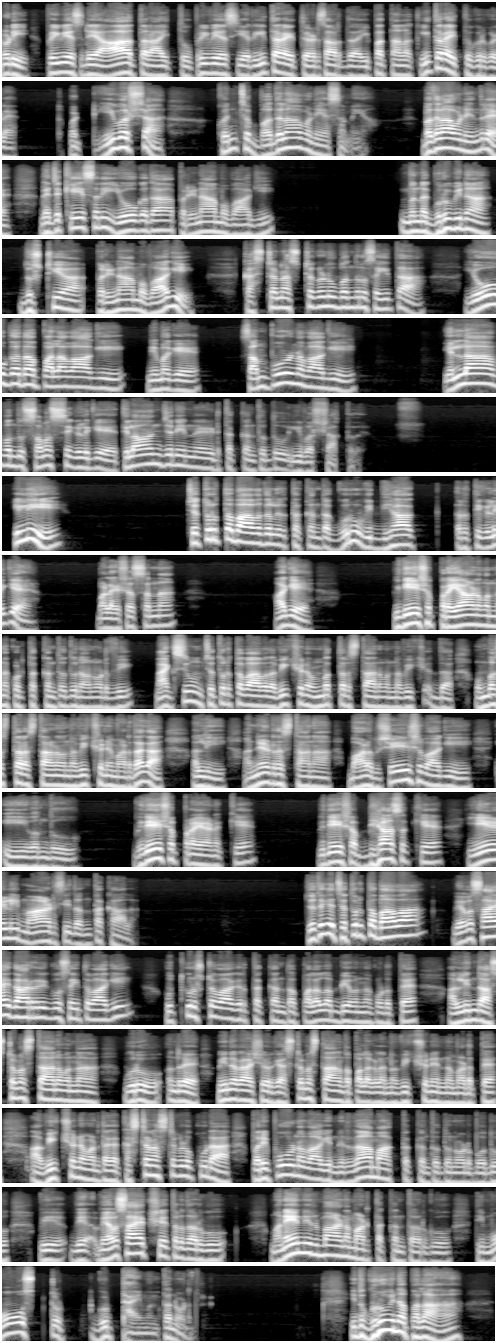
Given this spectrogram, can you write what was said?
ನೋಡಿ, ಪ್ರೀವಿಯಸ್ ಡೇ ಆ ಥರ ಆಯಿತು ಪ್ರೀವಿಯಸ್ ಇಯರ್ ಈ ಥರ ಇತ್ತು, ಎರಡು ಸಾವಿರದ ಇಪ್ಪತ್ನಾಲ್ಕು ಈ ಥರ ಇತ್ತು ಗುರುಗಳೇ. ಬಟ್ ಈ ವರ್ಷ ಕೊಂಚ ಬದಲಾವಣೆಯ ಸಮಯ. ಬದಲಾವಣೆ ಅಂದರೆ ಗಜಕೇಸರಿ ಯೋಗದ ಪರಿಣಾಮವಾಗಿ, ನನ್ನ ಗುರುವಿನ ದೃಷ್ಟಿಯ ಪರಿಣಾಮವಾಗಿ ಕಷ್ಟ ನಷ್ಟಗಳು ಬಂದರೂ ಸಹಿತ ಯೋಗದ ಫಲವಾಗಿ ನಿಮಗೆ ಸಂಪೂರ್ಣವಾಗಿ ಎಲ್ಲ ಒಂದು ಸಮಸ್ಯೆಗಳಿಗೆ ತಿಲಾಂಜಲಿಯನ್ನು ಇಡ್ತಕ್ಕಂಥದ್ದು ಈ ವರ್ಷ ಆಗ್ತದೆ. ಇಲ್ಲಿ ಚತುರ್ಥ ಭಾವದಲ್ಲಿರ್ತಕ್ಕಂಥ ಗುರು ವಿದ್ಯಾರ್ಥಿಗಳಿಗೆ ಭಾಳ ಯಶಸ್ಸನ್ನು ಹಾಗೆ ವಿದೇಶ ಪ್ರಯಾಣವನ್ನು ಕೊಡ್ತಕ್ಕಂಥದ್ದು ನಾವು ನೋಡಿದ್ವಿ. ಮ್ಯಾಕ್ಸಿಮಮ್ ಚತುರ್ಥ ಭಾವದ ವೀಕ್ಷಣೆ ಒಂಬತ್ತರ ಸ್ಥಾನವನ್ನು ವೀಕ್ಷ ಒಂಬತ್ತರ ಸ್ಥಾನವನ್ನು ವೀಕ್ಷಣೆ ಮಾಡಿದಾಗ ಅಲ್ಲಿ ಹನ್ನೆರಡರ ಸ್ಥಾನ ಭಾಳ ವಿಶೇಷವಾಗಿ ಈ ಒಂದು ವಿದೇಶ ಪ್ರಯಾಣಕ್ಕೆ, ವಿದೇಶ ಅಭ್ಯಾಸಕ್ಕೆ ಏಳಿ ಮಾಡಿಸಿದಂಥ ಕಾಲ. ಜೊತೆಗೆ ಚತುರ್ಥ ಭಾವ ವ್ಯವಸಾಯಗಾರರಿಗೂ ಸಹಿತವಾಗಿ ಉತ್ಕೃಷ್ಟವಾಗಿರ್ತಕ್ಕಂಥ ಫಲಲಭ್ಯವನ್ನು ಕೊಡುತ್ತೆ. ಅಲ್ಲಿಂದ ಅಷ್ಟಮ ಸ್ಥಾನವನ್ನು ಗುರು ಅಂದರೆ ಮೀನರಾಶಿಯವರಿಗೆ ಅಷ್ಟಮ ಸ್ಥಾನದ ಫಲಗಳನ್ನು ವೀಕ್ಷಣೆಯನ್ನು ಮಾಡುತ್ತೆ. ಆ ವೀಕ್ಷಣೆ ಮಾಡಿದಾಗ ಕಷ್ಟ ನಷ್ಟಗಳು ಕೂಡ ಪರಿಪೂರ್ಣವಾಗಿ ನಿರ್ನಾಮ ಆಗ್ತಕ್ಕಂಥದ್ದು ನೋಡ್ಬೋದು. ವ್ಯವಸಾಯ ಕ್ಷೇತ್ರದವ್ರಿಗೂ ಮನೆ ನಿರ್ಮಾಣ ಮಾಡ್ತಕ್ಕಂಥವ್ರಿಗೂ ದಿ ಮೋಸ್ಟ್ ಗುಡ್ ಟೈಮ್ ಅಂತ ನೋಡಿದ್ರು ಇದು ಗುರುವಿನ ಫಲ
